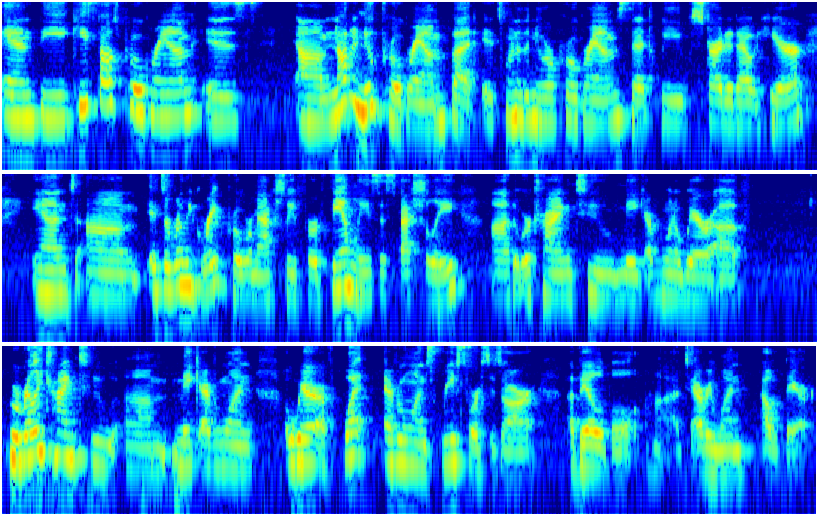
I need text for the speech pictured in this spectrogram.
and the Key Spouse program is um, not a new program, but it's one of the newer programs that we've started out here. And um, it's a really great program, actually, for families, especially, uh, that we're trying to make everyone aware of. We're really trying to um, make everyone aware of what everyone's resources are available uh, to everyone out there.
